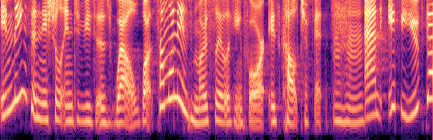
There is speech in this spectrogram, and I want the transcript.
In these initial interviews as well, what someone is mostly looking for is culture fit. Mm-hmm. And if you've done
